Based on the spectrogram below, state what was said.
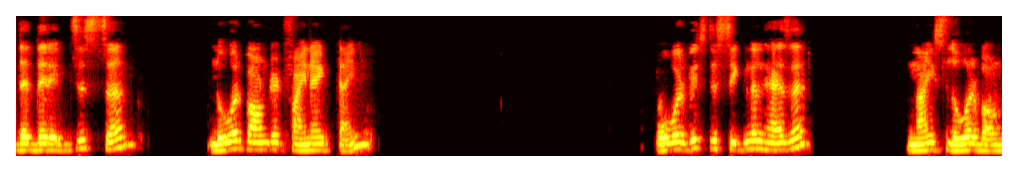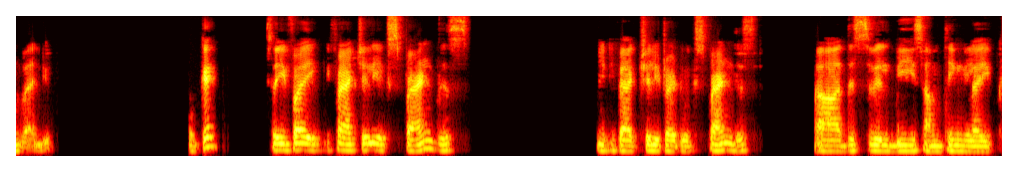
that there exists a lower bounded finite time over which the signal has a nice lower bound value. Okay, so if I if I actually expand this, if I actually try to expand this, uh, this will be something like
